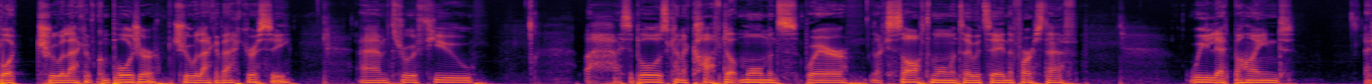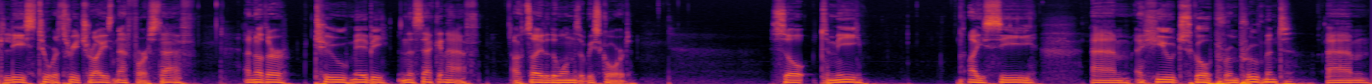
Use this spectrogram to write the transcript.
But through a lack of composure, through a lack of accuracy, um, through a few I suppose, kind of coughed up moments where, like soft moments, I would say, in the first half. We let behind at least two or three tries in that first half. Another two, maybe, in the second half, outside of the ones that we scored. So, to me, I see um, a huge scope for improvement. Um,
